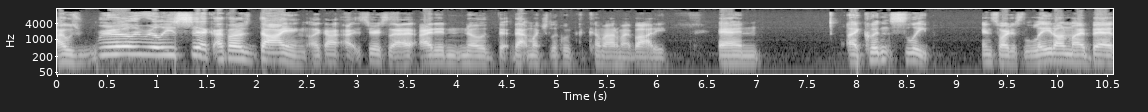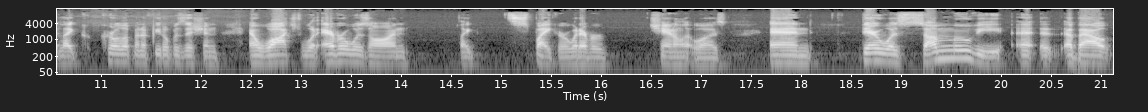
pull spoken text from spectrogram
I was really, really sick. I thought I was dying. Like I, I seriously, I, I didn't know that that much liquid could come out of my body, and I couldn't sleep. And so I just laid on my bed, like curled up in a fetal position, and watched whatever was on, like Spike or whatever channel it was. And there was some movie uh, uh, about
